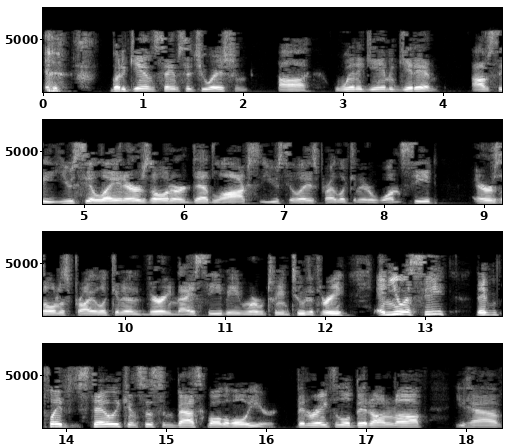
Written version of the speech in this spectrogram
but again, same situation. Uh, win a game and get in. Obviously, UCLA and Arizona are deadlocks. UCLA is probably looking at a one seed. Arizona's probably looking at a very nice seed, maybe anywhere between two to three. And USC, they've played steadily consistent basketball the whole year. Been ranked a little bit on and off. You have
